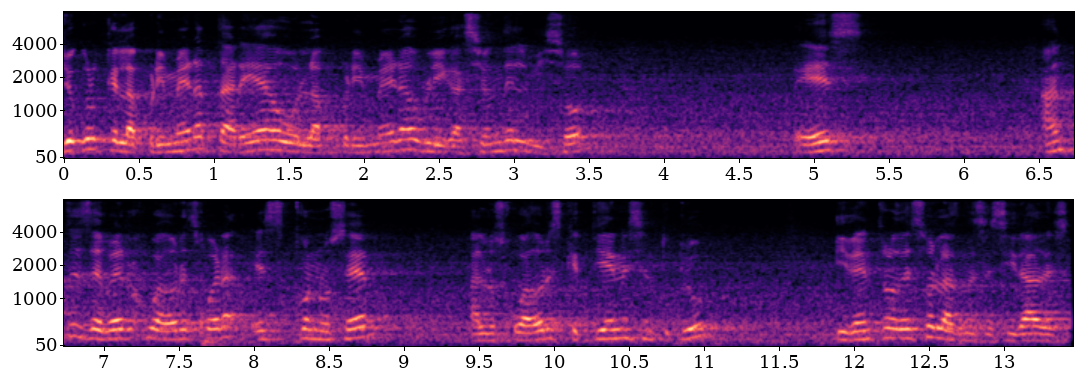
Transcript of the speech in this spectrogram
Yo creo que la primera tarea o la primera obligación del visor es, antes de ver jugadores fuera, es conocer a los jugadores que tienes en tu club y dentro de eso las necesidades.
